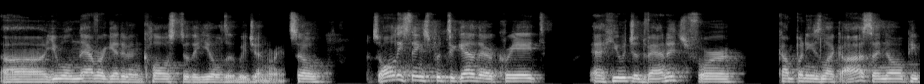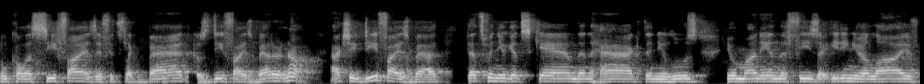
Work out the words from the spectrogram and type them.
uh, you will never get even close to the yields that we generate. So, so all these things put together create a huge advantage for companies like us. I know people call us CeFi as if it's like bad because DeFi is better. No, actually, DeFi is bad. That's when you get scammed and hacked and you lose your money and the fees are eating you alive.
